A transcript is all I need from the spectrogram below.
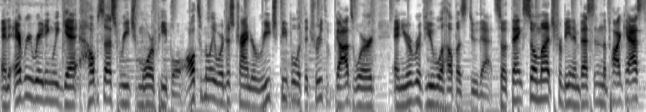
And every rating we get helps us reach more people. Ultimately, we're just trying to reach people with the truth of God's word, and your review will help us do that. So thanks so much for being invested in the podcast.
